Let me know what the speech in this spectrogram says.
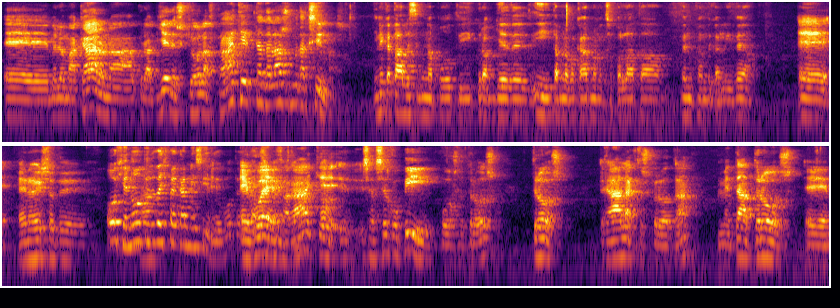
ε, μελομακάρονα, κουραμπιέδες και όλα αυτά και τα ανταλλάσσουμε μεταξύ μας. Είναι κατάλληλη στιγμή να πω ότι οι κουραμπιέδες ή τα μπλαβακάρνα με τη σοκολάτα δεν μου φαίνεται καλή ιδέα. Ε, Εννοείς ότι. Όχι, εννοώ ότι δεν τα έχει φάει κανείς ήδη. Οπότε εγώ εντάξει, έφαγα Α, και σας έχω πει πώς το τρως. Τρως γάλακτος πρώτα, μετά τρως ε,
